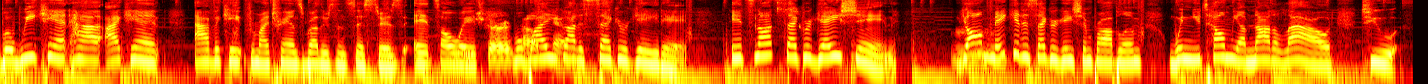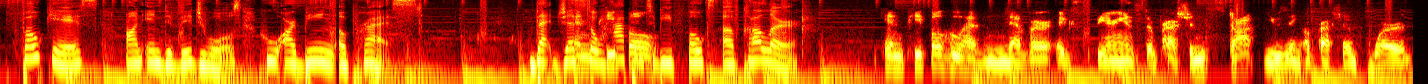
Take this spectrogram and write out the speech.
But we can't have. I can't advocate for my trans brothers and sisters. It's always sure well. Why you gotta segregate it? It's not segregation. Y'all Mm. make it a segregation problem when you tell me I'm not allowed to focus on individuals who are being oppressed. That just And so happen to be folks of color. Can people who have never experienced oppression stop using oppressive words?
